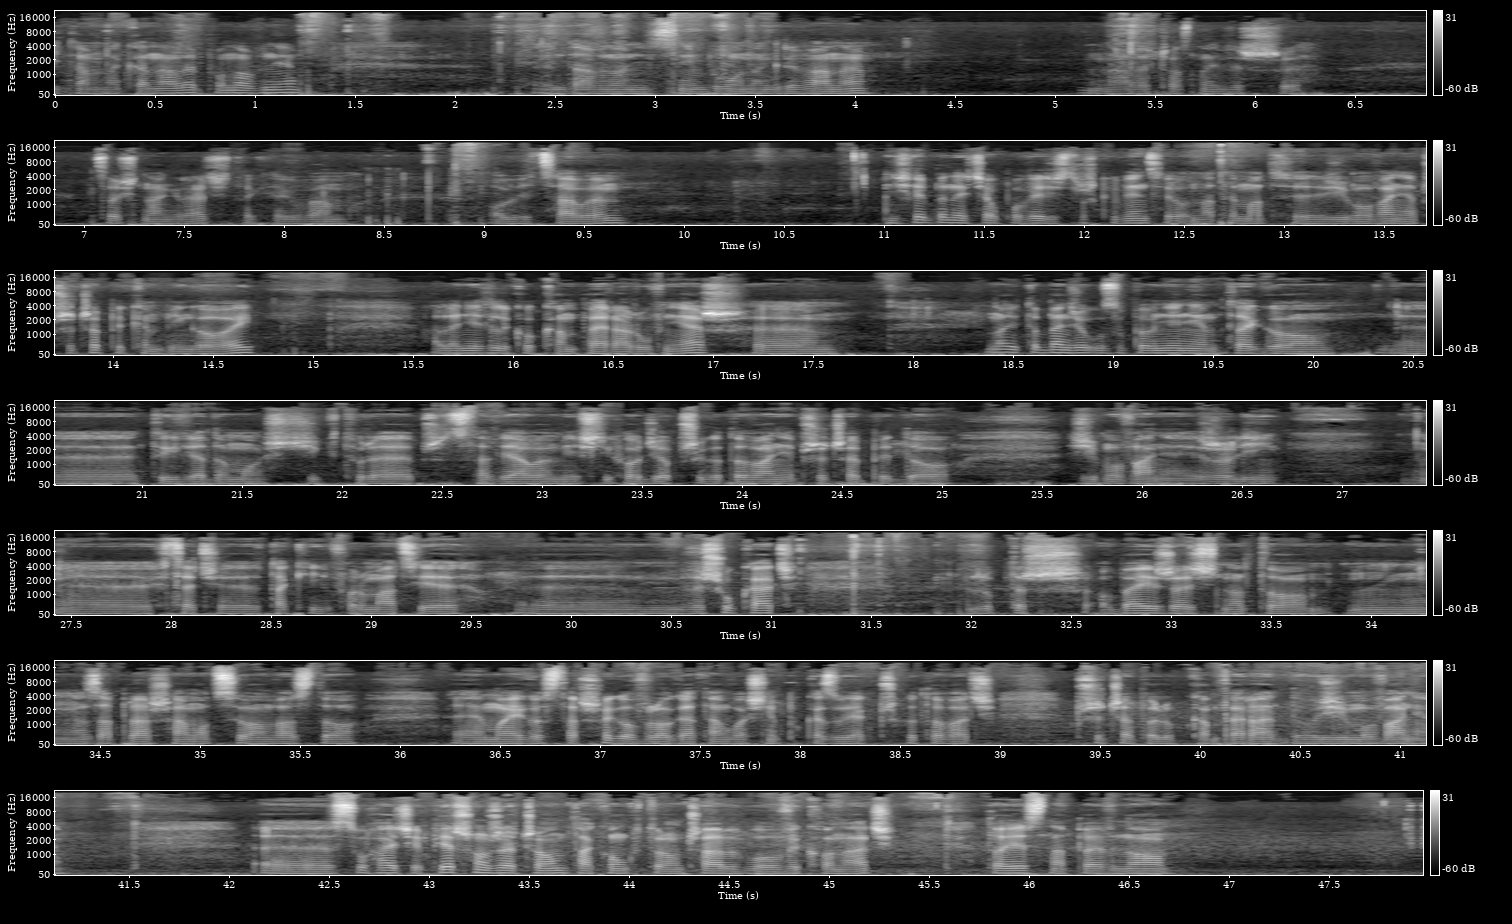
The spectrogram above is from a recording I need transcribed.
Witam na kanale ponownie. Dawno nic nie było nagrywane, no ale czas najwyższy coś nagrać, tak jak Wam obiecałem. Dzisiaj będę chciał powiedzieć troszkę więcej na temat e, zimowania przyczepy kempingowej, ale nie tylko kampera również. E, No i to będzie uzupełnieniem tego, e, tych wiadomości, które przedstawiałem, jeśli chodzi o przygotowanie przyczepy do zimowania. Jeżeli chcecie takie informacje e, wyszukać lub też obejrzeć, no to mm, zapraszam, odsyłam Was do e, mojego starszego vloga. Tam właśnie pokazuję, jak przygotować przyczepę lub kampera do zimowania. E, Słuchajcie, pierwszą rzeczą, taką, którą trzeba by było wykonać, to jest na pewno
